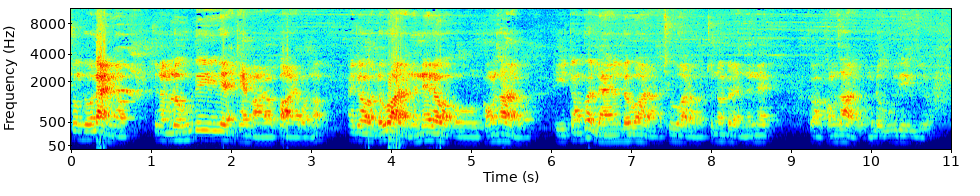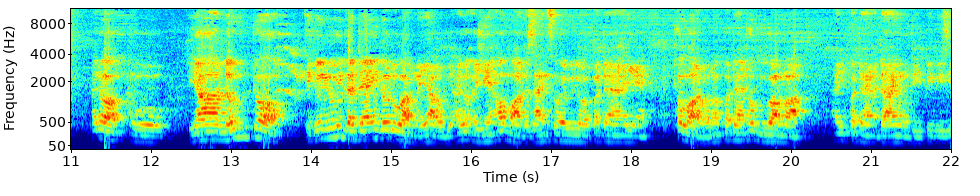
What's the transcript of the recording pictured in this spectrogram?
ခြုံပြောလိုက်ရင်တော့ကျွန်တော်မလုပ်ဘူးသေးတဲ့အထက်မှာတော့ပါတယ်ပေါ့နော်အဲ့တော့လောက်ရတာနည်းနည်းတော့ဟိုခေါင်းစားတာပေါ့ဒီတောင်ပတ်လန်လောက်ရတာအချို့ကတော့ကျွန်တော်တို့နည်းနည်းခေါင်းစားတာပေါ့မလုပ်ဘူးသေးဘူးဆိုတော့ အဲ့တော့ဟိုဒီဟာလုံးတော့ဒီလိုမျိုးလက်တန်းလုံးလို့ကမရဘူးပြအဲ့တော့အရင်အောက်မှာဒီဇိုင်းဆွဲပြီးတော့ပတ်တန်အရင်ထုတ်ရတာပေါ့နော်ပတ်တန်ထုတ်ပြီးတော့မှအဲ့ဒီပတ်တန်အတိုင်းကိုဒီ PVC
